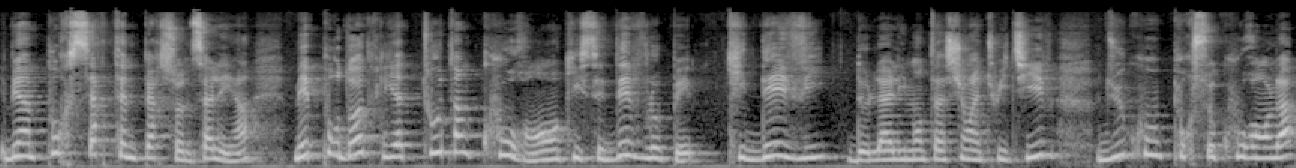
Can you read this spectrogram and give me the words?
eh bien pour certaines personnes ça l'est, hein, mais pour d'autres il y a tout un courant qui s'est développé, qui dévie de l'alimentation intuitive. Du coup, pour ce courant-là,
